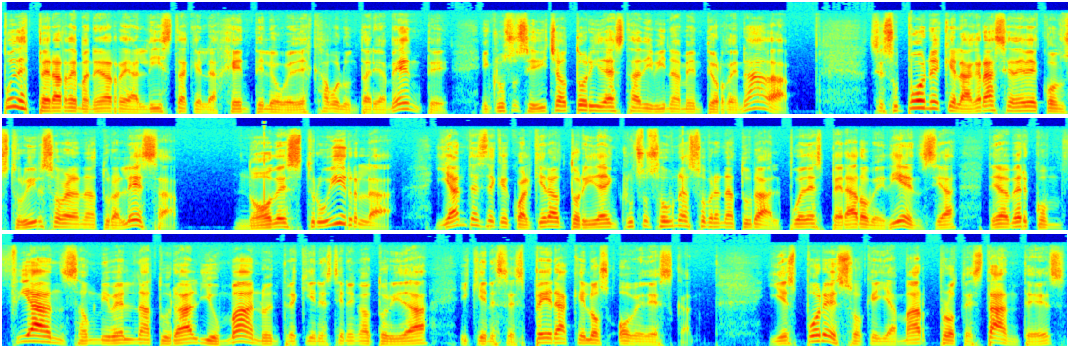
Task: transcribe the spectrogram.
puede esperar de manera realista que la gente le obedezca voluntariamente, incluso si dicha autoridad está divinamente ordenada. Se supone que la gracia debe construir sobre la naturaleza, no destruirla. Y antes de que cualquier autoridad, incluso una sobrenatural, pueda esperar obediencia, debe haber confianza a un nivel natural y humano entre quienes tienen autoridad y quienes espera que los obedezcan. Y es por eso que llamar protestantes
